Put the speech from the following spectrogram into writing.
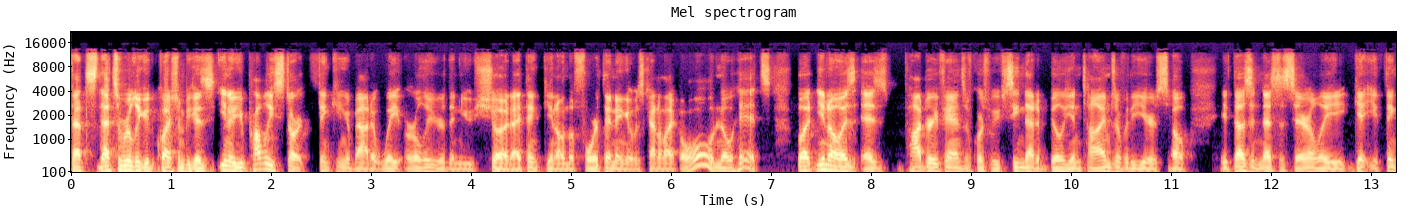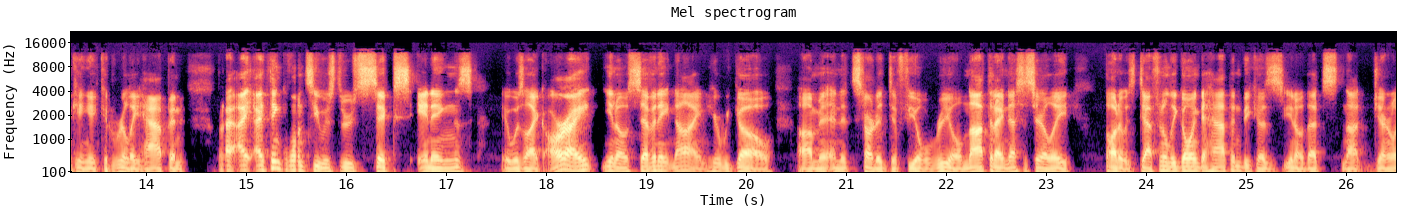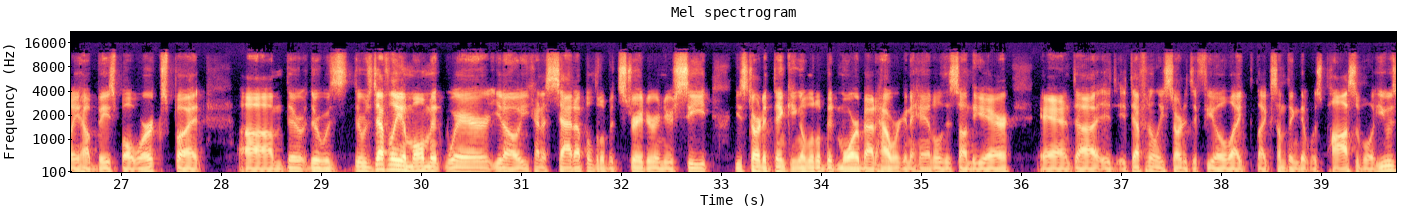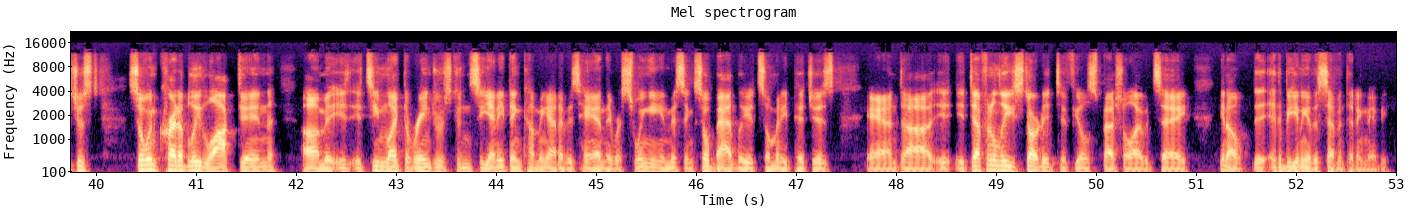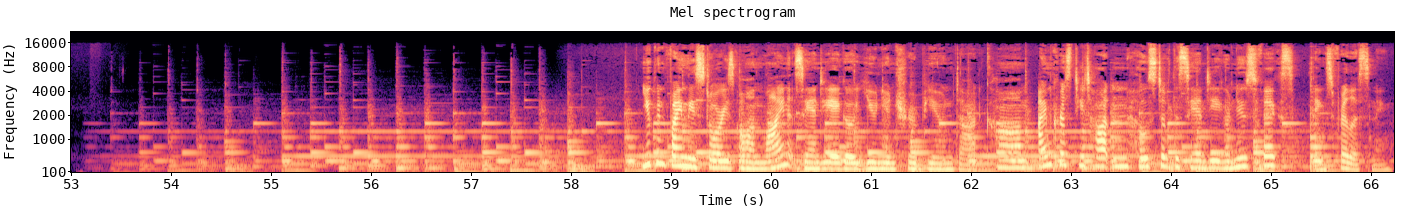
That's that's a really good question because you know you probably start thinking about it way earlier than you should. I think you know in the fourth inning it was kind of like oh no hits, but you know as as Padre fans, of course we've seen that a billion times over the years, so it doesn't necessarily get you thinking it could really happen. But I, I think once he was through six innings, it was like, all right, you know, seven, eight, nine, here we go. Um, and it started to feel real. Not that I necessarily thought it was definitely going to happen because, you know, that's not generally how baseball works, but um, there there was there was definitely a moment where you know you kind of sat up a little bit straighter in your seat. You started thinking a little bit more about how we're going to handle this on the air, and uh, it, it definitely started to feel like like something that was possible. He was just so incredibly locked in. Um, it, it, seemed like the Rangers couldn't see anything coming out of his hand. They were swinging and missing so badly at so many pitches, and uh, it, it definitely started to feel special. I would say, you know, at the beginning of the seventh inning, maybe. You can find these stories online at san diego union tribune.com. I'm Kristy Totten, host of the San Diego Newsfix. Thanks for listening.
